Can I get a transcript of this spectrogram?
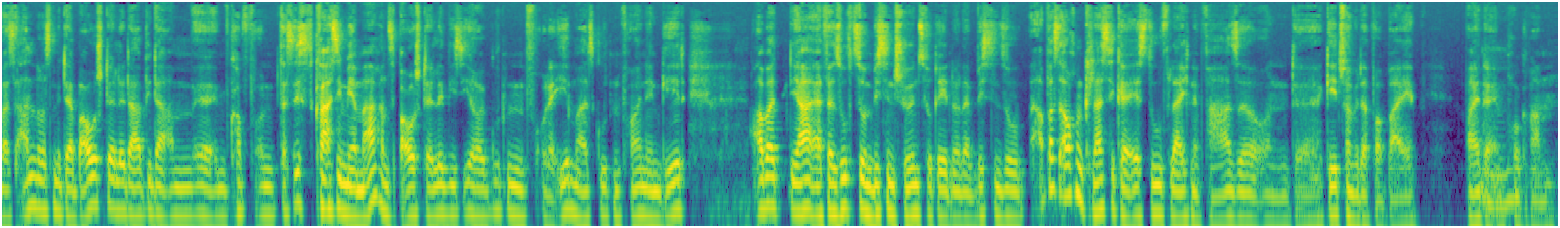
was anderes mit der Baustelle da wieder am äh, im Kopf und das ist quasi mehr Marens Baustelle, wie es ihrer guten oder ehemals guten Freundin geht. Aber ja, er versucht so ein bisschen schön zu reden oder ein bisschen so, was auch ein Klassiker ist, du vielleicht eine Phase und äh, geht schon wieder vorbei. Weiter mhm. im Programm.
